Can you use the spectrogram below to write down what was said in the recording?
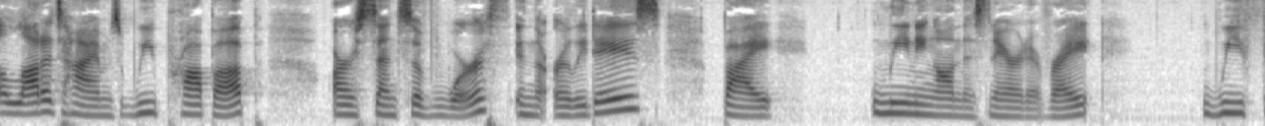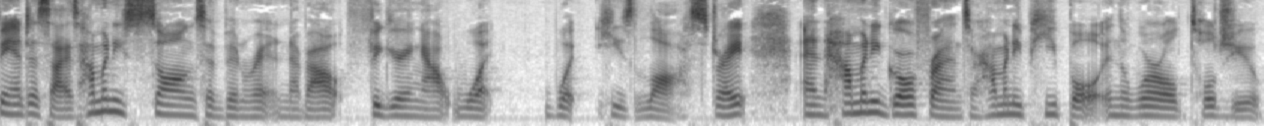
a lot of times we prop up our sense of worth in the early days by leaning on this narrative, right? We fantasize. How many songs have been written about figuring out what what he's lost, right? And how many girlfriends or how many people in the world told you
